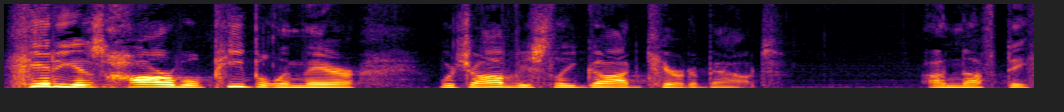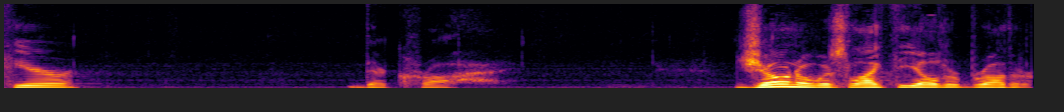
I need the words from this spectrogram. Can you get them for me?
hideous, horrible people in there, which obviously God cared about enough to hear their cry. Jonah was like the elder brother.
